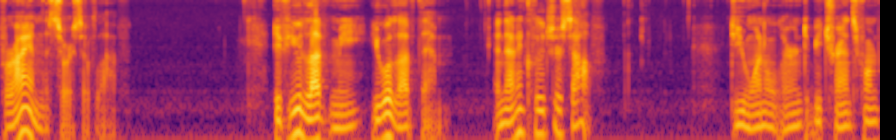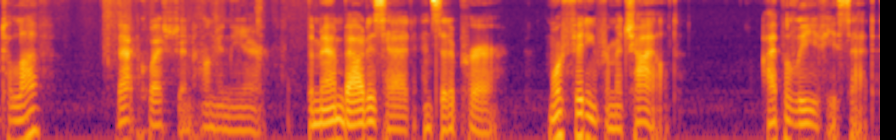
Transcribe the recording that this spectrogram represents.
for I am the source of love. If you love me, you will love them, and that includes yourself. Do you want to learn to be transformed to love? That question hung in the air. The man bowed his head and said a prayer, more fitting from a child. I believe, he said.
